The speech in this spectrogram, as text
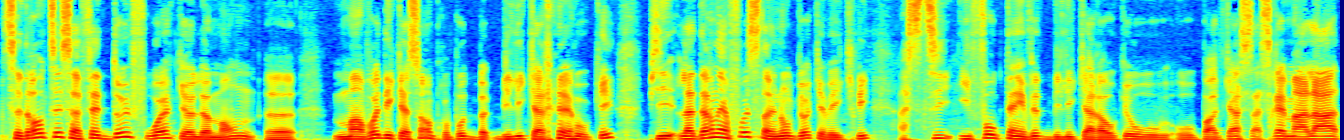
c'est drôle, tu sais, ça fait deux fois que le monde euh, m'envoie des questions à propos de Billy Karaoke. Puis la dernière fois, c'était un autre gars qui avait écrit Asti, il faut que tu invites Billy Karaoke au, au podcast, ça serait malade.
